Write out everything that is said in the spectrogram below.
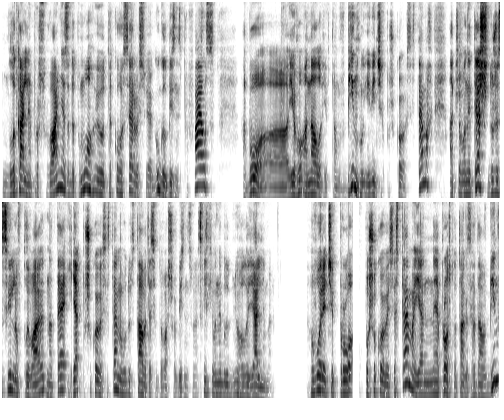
локальне просування за допомогою такого сервісу, як Google Business Profiles або е, його аналогів там в Bing і в інших пошукових системах, адже вони теж дуже сильно впливають на те, як пошукові системи будуть ставитися до вашого бізнесу, наскільки вони будуть до нього лояльними. Говорячи про пошукові системи, я не просто так згадав Bing,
